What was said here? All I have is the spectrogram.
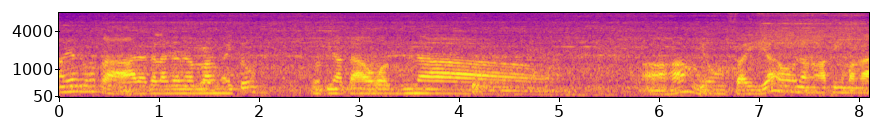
ayan o. Para talaga namang ito. Yung tinatawag na Aha, yung sayaw ng ating mga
